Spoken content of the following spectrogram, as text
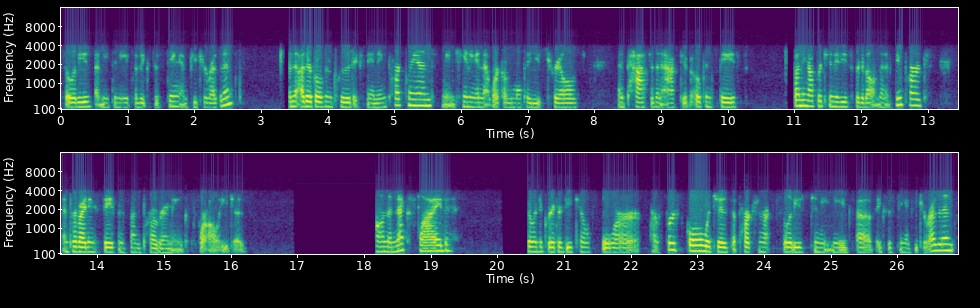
facilities that meet the needs of existing and future residents. And the other goals include expanding parkland, maintaining a network of multi-use trails, and passive and active open space, funding opportunities for development of new parks, and providing safe and fun programming for all ages. On the next slide, go into greater detail for our first goal, which is the parks and rec facilities to meet needs of existing and future residents.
